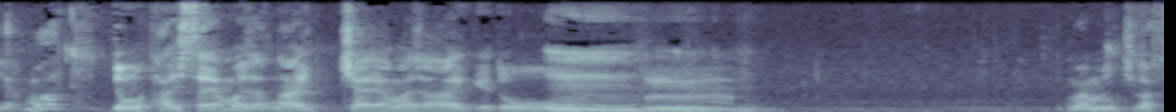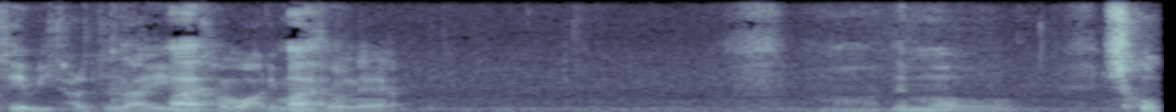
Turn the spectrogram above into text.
山っつっても大した山じゃないっちゃ山じゃないけど、うん。まあ道が整備されてない感はありますよね、まあでも四国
